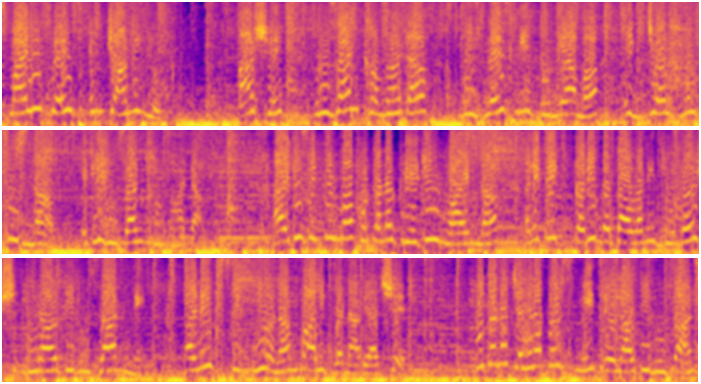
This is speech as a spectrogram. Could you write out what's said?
smiley face and charming look આ છે રૂઝાન ખંભાટા બિઝનેસની દુનિયામાં એક જળહરતું નામ, એટલે રૂઝાન ખંભાટા આઈટી સેક્ટરમાં પોતાના ક્રિએટિવ માઇન્ડના અને કંઈક કરી બતાવવાની ધગશ ધરાવતી રૂઝાનને અનેક સિદ્ધિઓના માલિક બનાવ્યા છે. પોતાના ચહેરા પર સ્મિત રેલાવતી રૂઝાન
